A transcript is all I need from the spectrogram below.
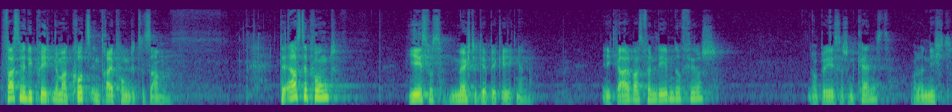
Fassen wir die Predigt nochmal kurz in drei Punkte zusammen. Der erste Punkt, Jesus möchte dir begegnen. Egal was für ein Leben du führst, ob du Jesus schon kennst oder nicht.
